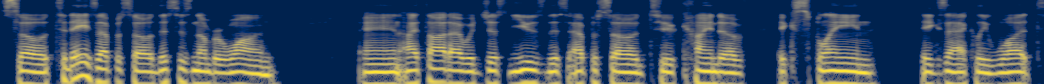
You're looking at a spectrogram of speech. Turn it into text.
So today's episode, this is number one. And I thought I would just use this episode to kind of explain exactly what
